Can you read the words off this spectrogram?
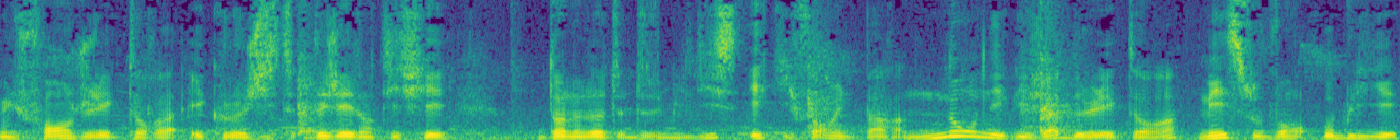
Une frange de l'électorat écologiste déjà identifiée dans la note de 2010 et qui forment une part non négligeable de l'électorat, mais souvent oubliée,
